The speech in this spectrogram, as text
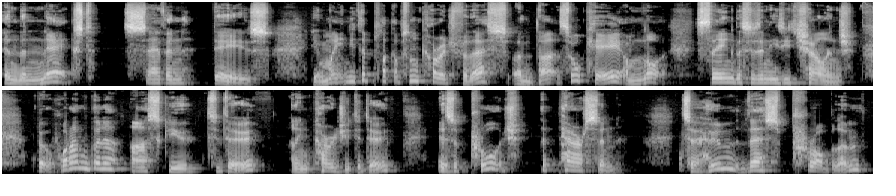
in the next seven days. You might need to pluck up some courage for this, and that's okay. I'm not saying this is an easy challenge, but what I'm going to ask you to do and encourage you to do is approach the person to whom this problem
